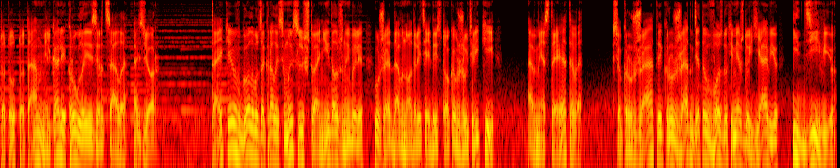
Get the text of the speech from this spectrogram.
То тут, то там мелькали круглые зерцала озер. Тайке в голову закралась мысль, что они должны были уже давно долететь до истоков жуть реки, а вместо этого все кружат и кружат где-то в воздухе между явью и дивью.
